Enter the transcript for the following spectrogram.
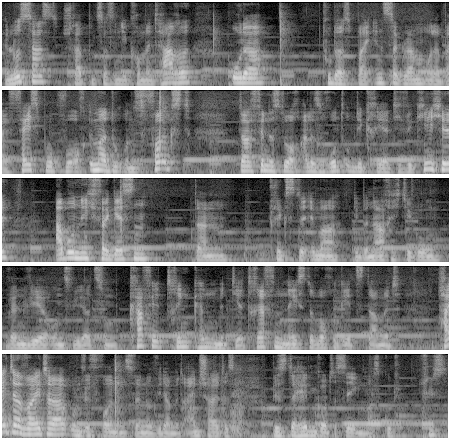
Wenn du Lust hast, schreib uns das in die Kommentare oder tu das bei Instagram oder bei Facebook, wo auch immer du uns folgst. Da findest du auch alles rund um die kreative Kirche. Abo nicht vergessen, dann kriegst du immer die Benachrichtigung, wenn wir uns wieder zum Kaffee trinken mit dir treffen. Nächste Woche geht es damit heiter weiter und wir freuen uns, wenn du wieder mit einschaltest. Bis dahin, Gottes Segen, mach's gut. Tschüss.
